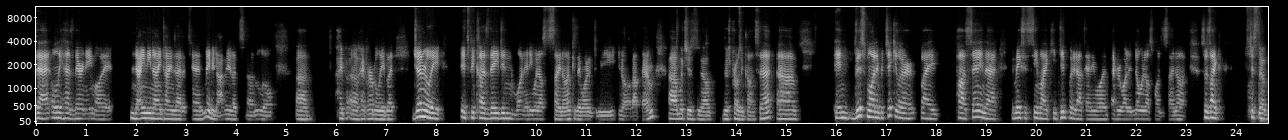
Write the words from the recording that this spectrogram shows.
that only has their name on it 99 times out of 10 maybe not maybe that's a little uh, uh, hyperbole but generally it's because they didn't want anyone else to sign on because they wanted to be you know about them um, which is you know there's pros and cons to that. Um, in this one in particular by Paz saying that it makes it seem like he did put it out to anyone everyone and no one else wanted to sign on. So it's like it's just a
